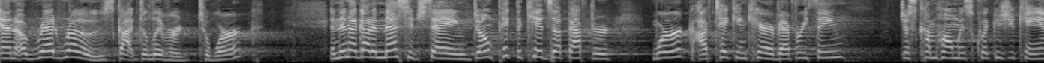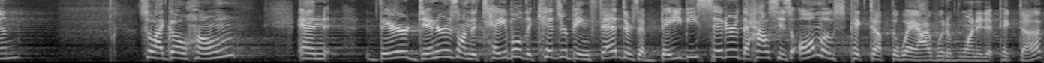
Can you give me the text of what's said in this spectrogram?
and a red rose got delivered to work. And then I got a message saying, Don't pick the kids up after work. I've taken care of everything. Just come home as quick as you can. So I go home and their dinner's on the table, the kids are being fed, there's a babysitter, the house is almost picked up the way I would have wanted it picked up.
